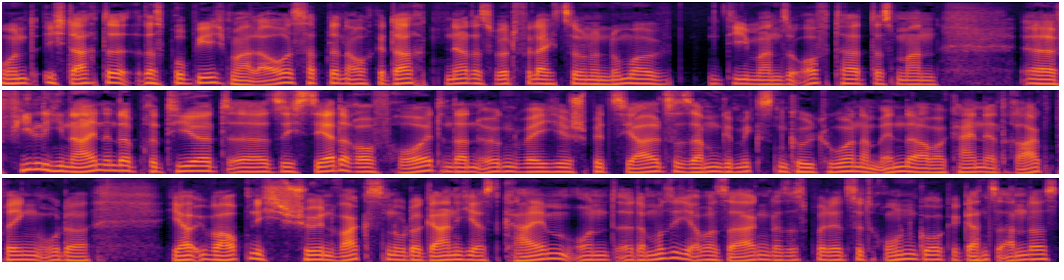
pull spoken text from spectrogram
Und ich dachte, das probiere ich mal aus. Habe dann auch gedacht, na, das wird vielleicht so eine Nummer, die man so oft hat, dass man äh, viel hineininterpretiert, äh, sich sehr darauf freut und dann irgendwelche spezial zusammengemixten Kulturen am Ende aber keinen Ertrag bringen oder ja überhaupt nicht schön wachsen oder gar nicht erst keimen. Und äh, da muss ich aber sagen, das ist bei der Zitronengurke ganz anders,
